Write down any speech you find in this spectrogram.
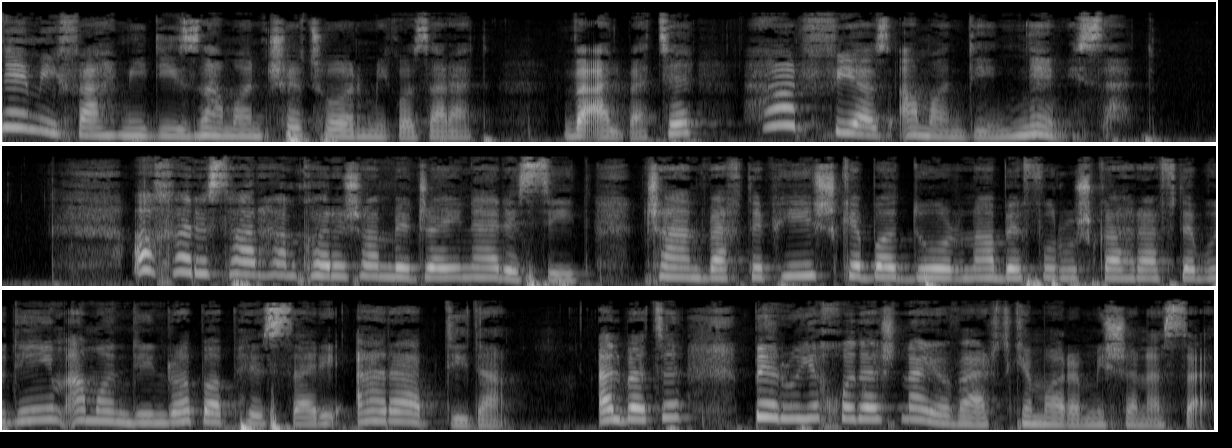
نمیفهمیدی زمان چطور میگذرد و البته حرفی از اماندین نمی‌زد. آخر سر هم کارشان به جایی نرسید. چند وقت پیش که با دورنا به فروشگاه رفته بودیم اماندین را با پسری عرب دیدم. البته به روی خودش نیاورد که ما را می‌شناسد.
